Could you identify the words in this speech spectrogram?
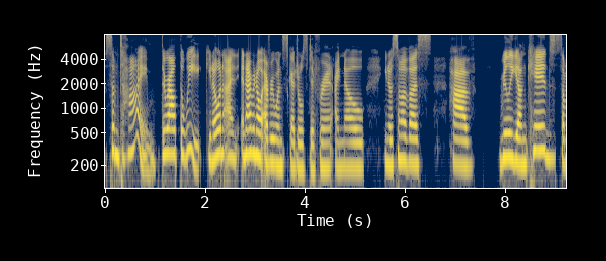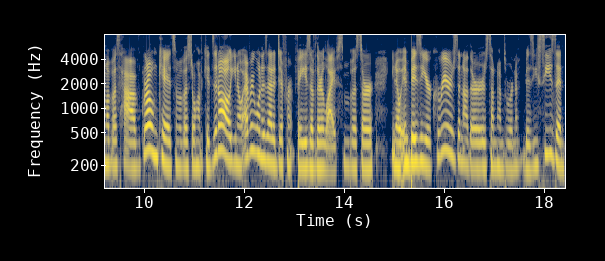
some time throughout the week, you know, and I and I know everyone's schedule is different. I know, you know, some of us have really young kids. Some of us have grown kids. Some of us don't have kids at all. You know, everyone is at a different phase of their life. Some of us are, you know, in busier careers than others. Sometimes we're in a busy season.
